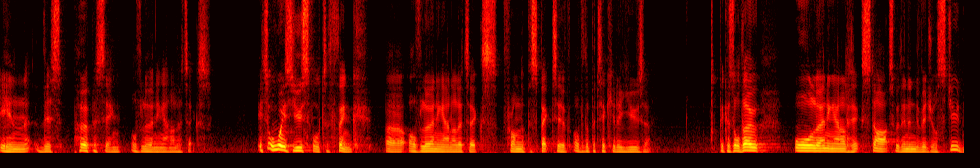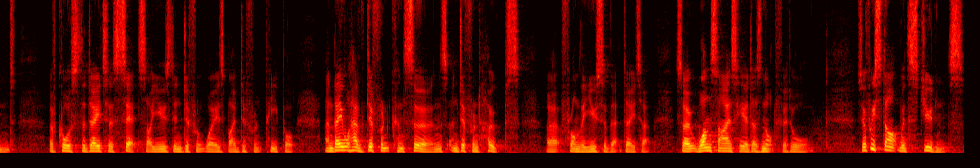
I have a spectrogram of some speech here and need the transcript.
in this purposing of learning analytics. It's always useful to think uh, of learning analytics from the perspective of the particular user. Because although all learning analytics starts with an individual student, of course the data sets are used in different ways by different people. And they will have different concerns and different hopes uh, from the use of that data. So one size here does not fit all. So if we start with students,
